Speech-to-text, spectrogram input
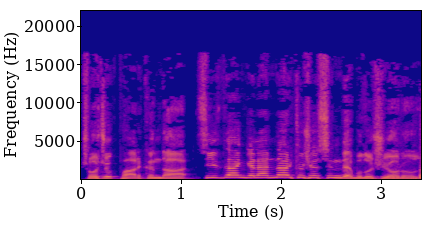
Çocuk Parkı'nda sizden gelenler köşesinde buluşuyoruz.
